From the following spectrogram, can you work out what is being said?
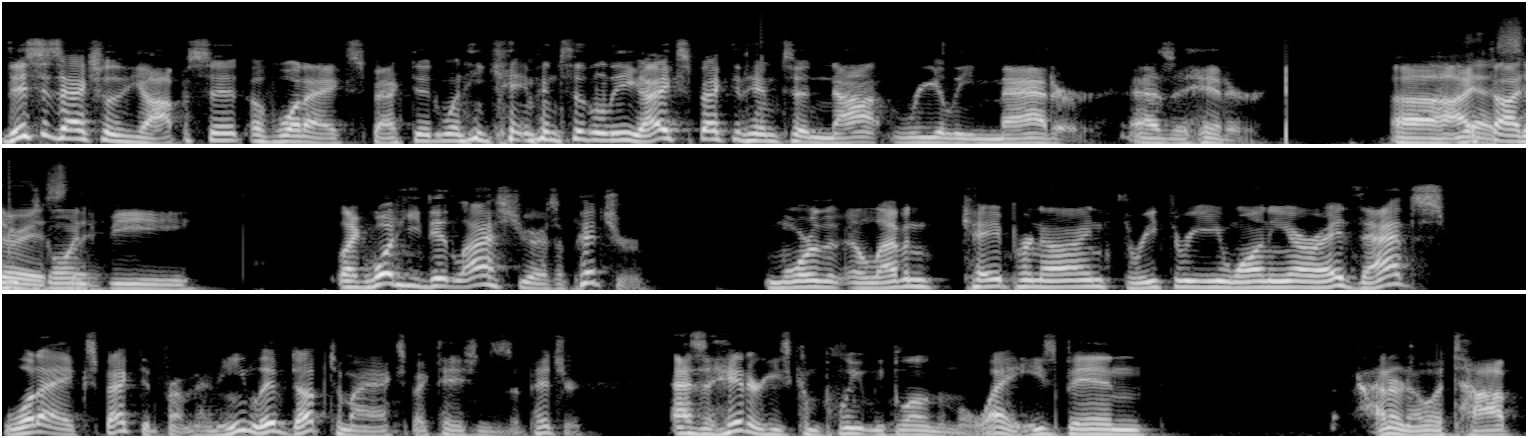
this is actually the opposite of what I expected when he came into the league. I expected him to not really matter as a hitter. Uh, I Yeah, thought he was going to be like what he did last year as a pitcher, more than 11k per nine, nine, three three one ERA. That's what I expected from him. He lived up to my expectations as a pitcher. As a hitter, he's completely blown them away. He's been I don't know, a top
